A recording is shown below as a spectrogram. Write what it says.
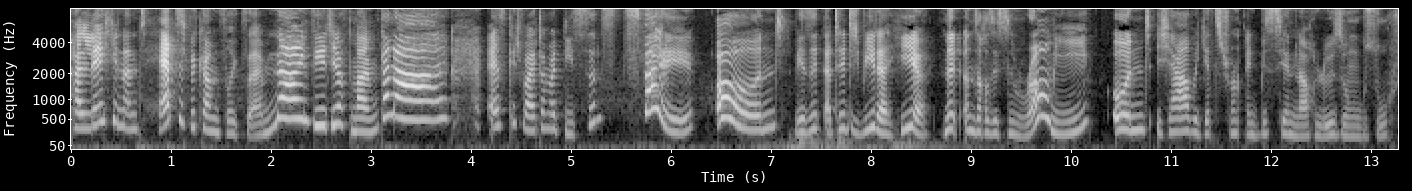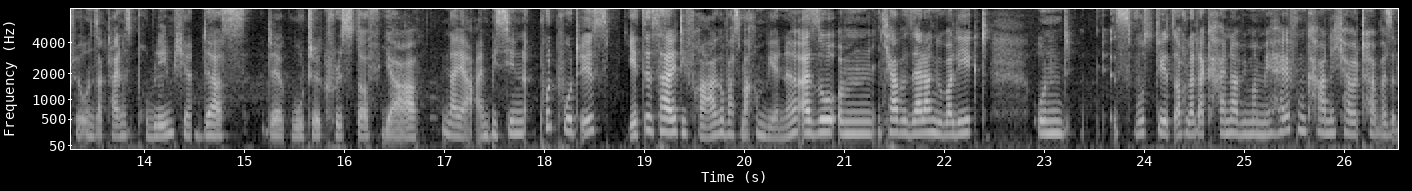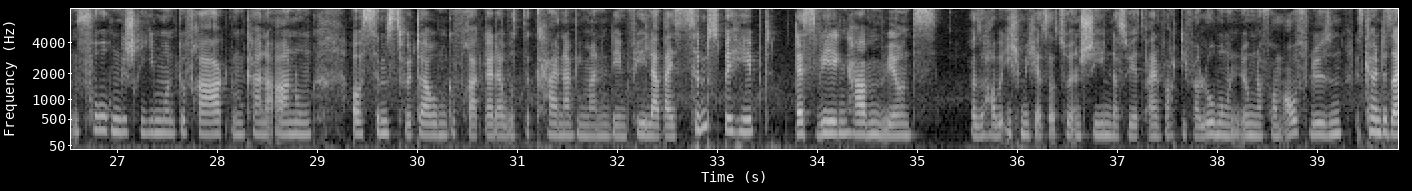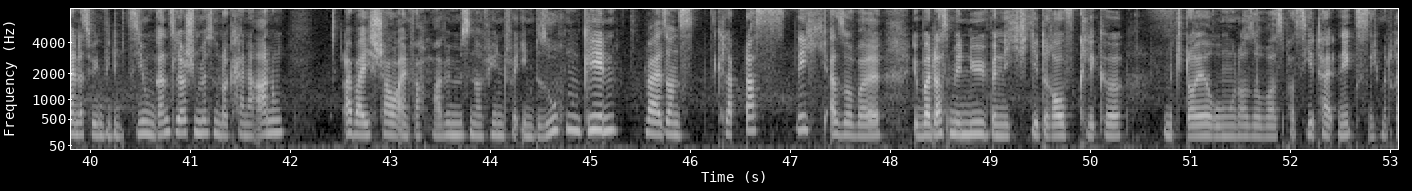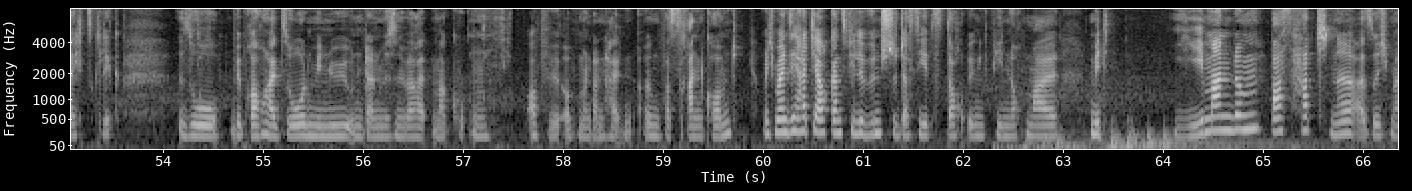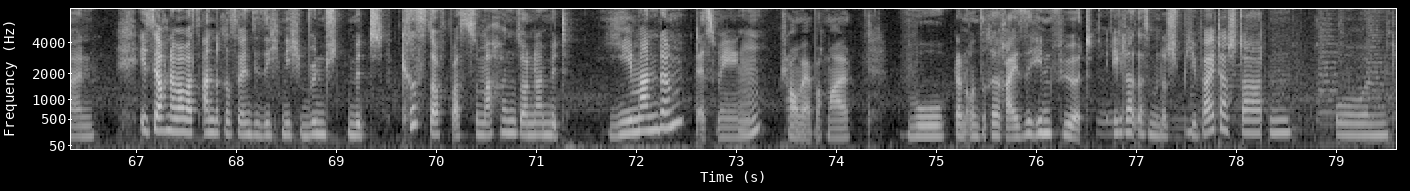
Hallöchen und herzlich willkommen zurück zu einem neuen Video auf meinem Kanal. Es geht weiter mit The Sims 2. Und wir sind natürlich wieder hier mit unserer süßen Romy. Und ich habe jetzt schon ein bisschen nach Lösungen gesucht für unser kleines Problemchen, dass der gute Christoph ja, naja, ein bisschen put-put ist. Jetzt ist halt die Frage, was machen wir, ne? Also, ähm, ich habe sehr lange überlegt und es wusste jetzt auch leider keiner, wie man mir helfen kann. Ich habe teilweise in Foren geschrieben und gefragt und keine Ahnung, auf Sims Twitter rumgefragt. Leider wusste keiner, wie man den Fehler bei Sims behebt. Deswegen haben wir uns, also habe ich mich jetzt dazu entschieden, dass wir jetzt einfach die Verlobung in irgendeiner Form auflösen. Es könnte sein, dass wir irgendwie die Beziehung ganz löschen müssen oder keine Ahnung. Aber ich schaue einfach mal, wir müssen auf jeden Fall ihn besuchen gehen, weil sonst klappt das nicht. Also weil über das Menü, wenn ich hier drauf klicke, mit Steuerung oder sowas passiert halt nichts, nicht mit Rechtsklick. So, wir brauchen halt so ein Menü und dann müssen wir halt mal gucken, ob, wir, ob man dann halt irgendwas rankommt. Und ich meine, sie hat ja auch ganz viele Wünsche, dass sie jetzt doch irgendwie nochmal mit jemandem was hat, ne? Also ich meine, ist ja auch nochmal was anderes, wenn sie sich nicht wünscht, mit Christoph was zu machen, sondern mit jemandem. Deswegen schauen wir einfach mal, wo dann unsere Reise hinführt. Ich lasse erstmal das Spiel weiter starten und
